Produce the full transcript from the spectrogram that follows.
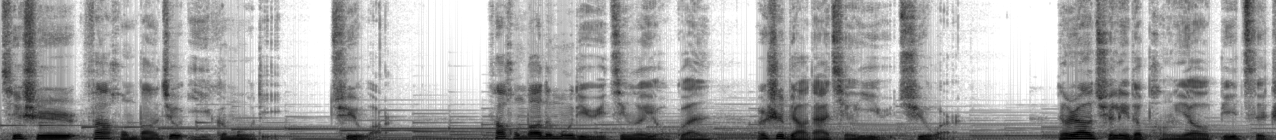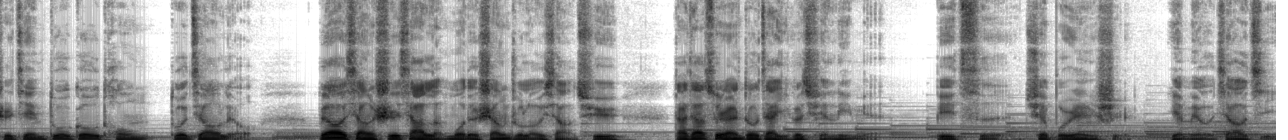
其实发红包就一个目的，趣味儿。发红包的目的与金额有关，而是表达情谊与趣味儿，能让群里的朋友彼此之间多沟通、多交流，不要像时下冷漠的商住楼小区，大家虽然都在一个群里面，彼此却不认识，也没有交集。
